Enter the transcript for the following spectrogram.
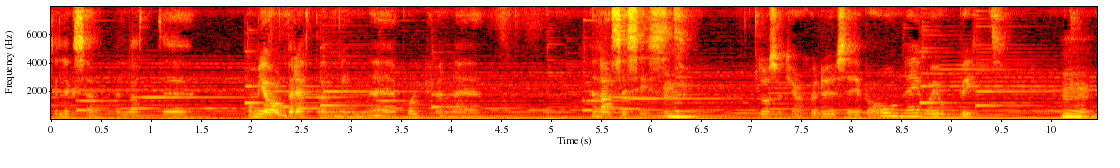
till exempel att eh, om jag berättar att min eh, pojkvän är en narcissist. Mm. Då så kanske du säger bara åh nej vad jobbigt. Mm.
